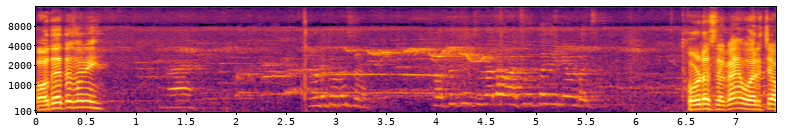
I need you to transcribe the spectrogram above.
पावता येतं सोनी? थोडं थोडंसं. काय? वरच्या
